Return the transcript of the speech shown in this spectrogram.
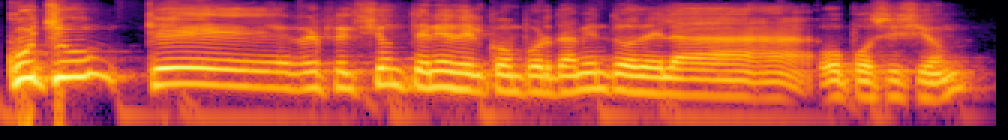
Cuchu, ¿qué reflexión tenés del comportamiento de la oposición?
